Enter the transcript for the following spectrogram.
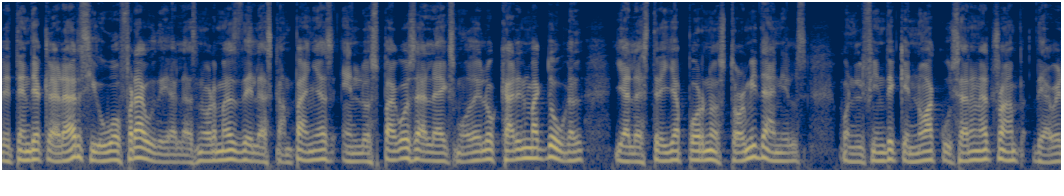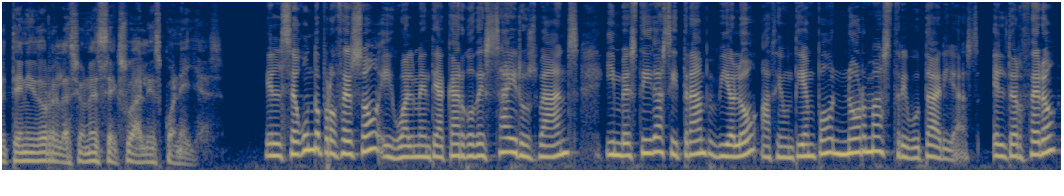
pretende aclarar si hubo fraude a las normas de las campañas en los pagos a la exmodelo Karen McDougall y a la estrella porno Stormy Daniels, con el fin de que no acusaran a Trump de haber tenido relaciones sexuales con ellas. El segundo proceso, igualmente a cargo de Cyrus Vance, investiga si Trump violó hace un tiempo normas tributarias. El tercero,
